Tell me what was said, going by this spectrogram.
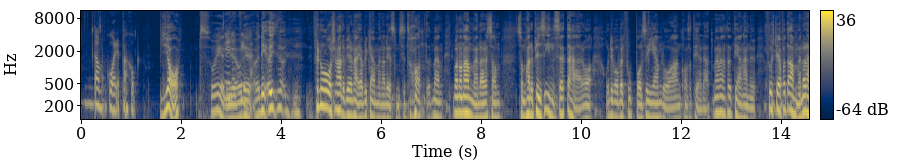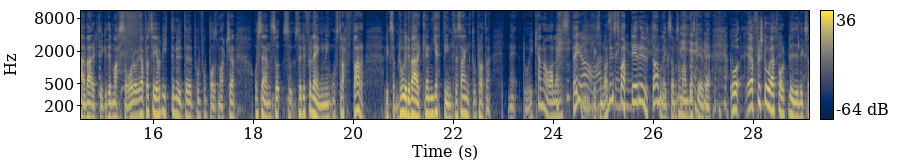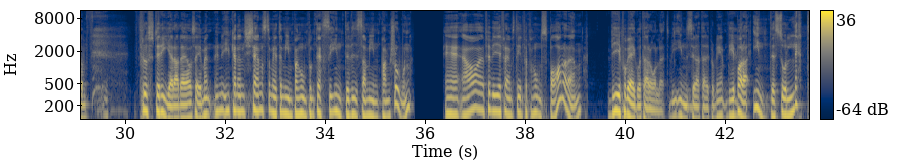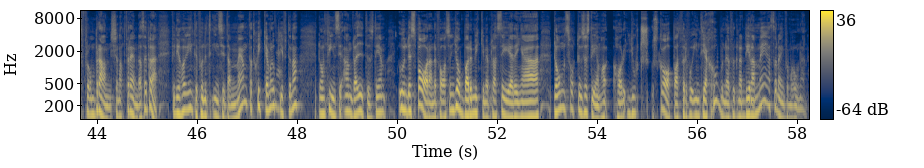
de går i pension. Ja, så är det, Det är ju. Och det, och det, för några år sedan hade vi den här, jag brukar använda det som citat, men det var någon användare som, som hade precis insett det här och, och det var väl fotbolls-EM då och han konstaterade att, men vänta lite grann här nu, först har jag fått använda det här verktyget i massa år och jag får se 90 minuter på fotbollsmatchen och sen så, så, så är det förlängning och straffar. Liksom, då är det verkligen jätteintressant att prata. Nej, då är kanalen stängd, Ja, liksom. då har ni svart i rutan, liksom, som han beskrev det. Och jag förstår ju att folk blir liksom frustrerade och säger men hur kan en tjänst som heter minpension.se inte visa min pension? Eh, ja, för vi är främst till för pensionsspararen. Vi är på väg åt det här hållet. Vi inser att det här är ett problem. Det är bara inte så lätt från branschen att förändra sig på det här. För det har ju inte funnits incitament att skicka de här Nej. uppgifterna. De finns i andra it-system. Under sparandefasen jobbar du mycket med placeringar. De sortens system har, har gjorts och skapat för att få integrationer för att kunna dela med sig av den informationen.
